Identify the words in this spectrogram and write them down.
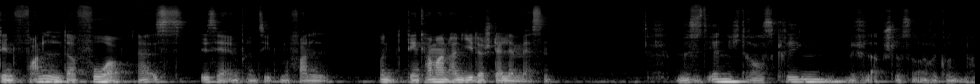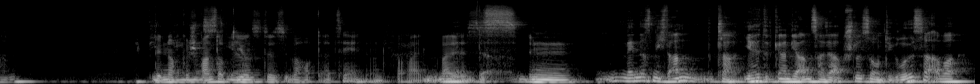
den Funnel davor, ja, es ist ja im Prinzip ein Funnel. Und den kann man an jeder Stelle messen. Müsst ihr nicht rauskriegen, wie viele Abschlüsse eure Kunden haben? Ich bin noch wie gespannt, ob die uns das überhaupt erzählen und verwalten, weil das Da- ist Nenn es nicht an. Klar, ihr hättet gern die Anzahl der Abschlüsse und die Größe, aber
